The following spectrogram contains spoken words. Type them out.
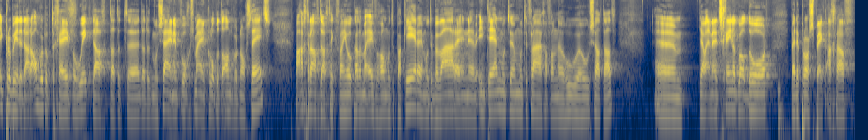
ik probeerde daar antwoord op te geven hoe ik dacht dat het, eh, dat het moest zijn. En volgens mij klopt het antwoord nog steeds. Maar achteraf dacht ik van, joh, ik had het maar even gewoon moeten parkeren en moeten bewaren. En eh, intern moeten, moeten vragen van, hoe, hoe zat dat? Ehm, ja, en het scheen ook wel door bij de prospect. Achteraf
